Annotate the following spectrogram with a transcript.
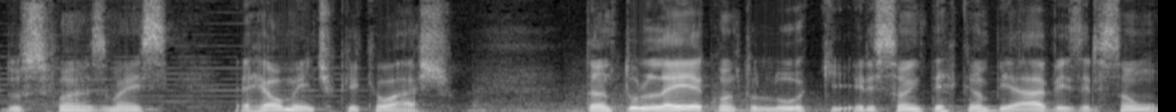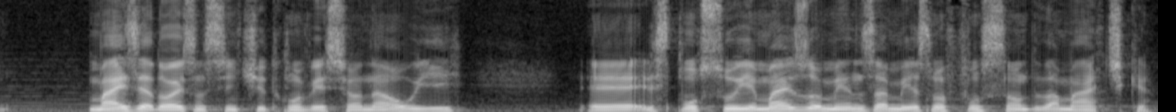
dos fãs, mas é realmente o que, que eu acho. Tanto Leia quanto Luke, eles são intercambiáveis, eles são mais heróis no sentido convencional e é, eles possuem mais ou menos a mesma função dramática.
